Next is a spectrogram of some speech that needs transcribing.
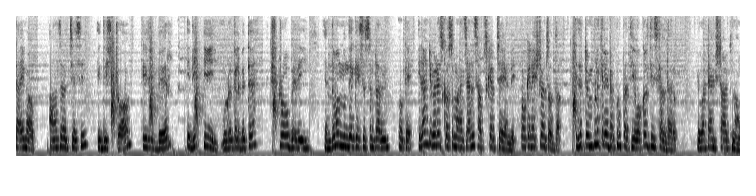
time up answer వచ్చేసి ఇది స్ట్రా ఇది బేర్ ఇది ఈ మూడు కలిపితే స్ట్రాబెర్రీ ఎంతమంది ముందే కేసేస్తుంటారు ఓకే ఇలాంటి వీడియోస్ కోసం మన ఛానల్ సబ్స్క్రైబ్ చేయండి. ఓకే నెక్స్ట్ వన్ చూద్దాం. ఇది టెంపుల్కి వెళ్ళేటప్పుడు ప్రతి ఒక్కరు తీసుకెళ్తారు. Your time start now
